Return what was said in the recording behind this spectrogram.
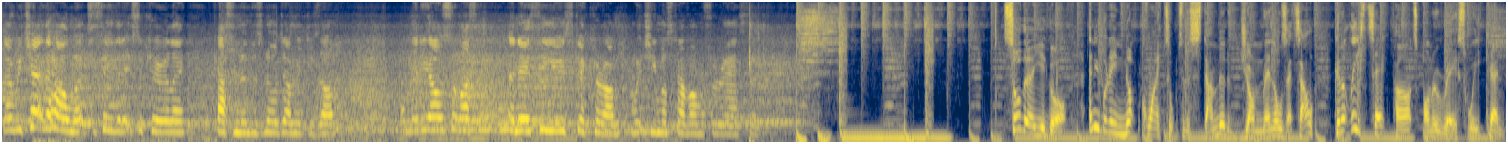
Now we check the helmet to see that it's securely fastened and there's no damages on. And then he also has an ACU sticker on, which he must have on for racing. So there you go. Anybody not quite up to the standard of John Reynolds et al. can at least take part on a race weekend.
